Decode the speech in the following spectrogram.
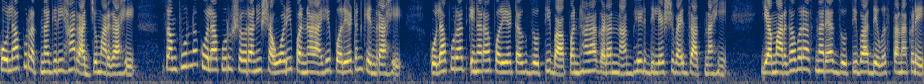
कोल्हापूर रत्नागिरी हा राज्यमार्ग आहे. संपूर्ण कोल्हापूर शहर आणि शाहूवाडी पन्हाळा हे पर्यटन केंद्र आहे. कोल्हापुरात येणारा पर्यटक ज्योतिबा पन्हाळा गडांना भेट दिल्याशिवाय जात नाही. या मार्गावर असणाऱ्या ज्योतिबा देवस्थानाकडे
